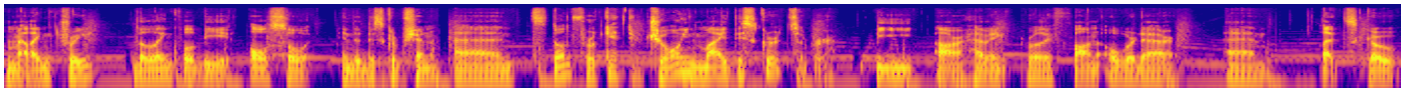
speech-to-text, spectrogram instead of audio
my Linktree. The link will be also in the description. And don't forget to join my Discord server. We are having really fun over there. And let's go.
